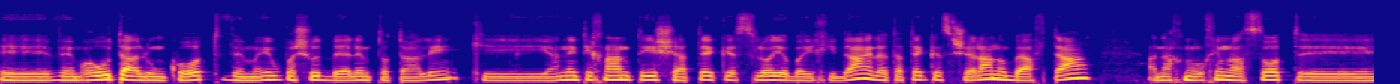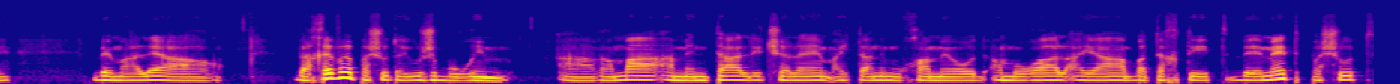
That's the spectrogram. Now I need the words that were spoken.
אה, והם ראו את האלונקות והם היו פשוט בהלם טוטאלי כי אני תכננתי שהטקס לא יהיה ביחידה אלא את הטקס שלנו בהפתעה אנחנו הולכים לעשות אה, במעלה ההר. והחבר'ה פשוט היו שבורים. הרמה המנטלית שלהם הייתה נמוכה מאוד, המורל היה בתחתית, באמת פשוט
